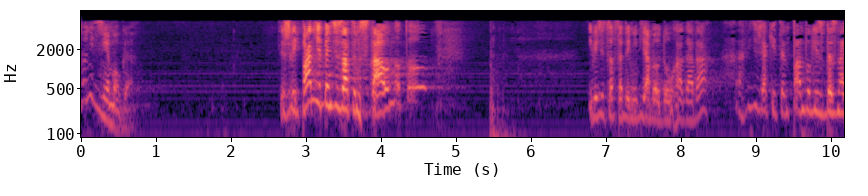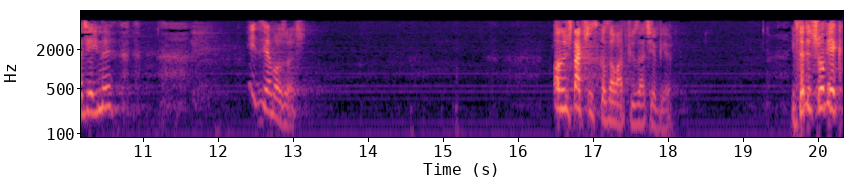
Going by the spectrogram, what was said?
No nic nie mogę. Jeżeli Pan nie będzie za tym stał, no to. I wiecie, co wtedy mi diabeł do ucha gada? A widzisz, jaki ten Pan Bóg jest beznadziejny? Nic nie możesz. On już tak wszystko załatwił za ciebie. I wtedy człowiek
